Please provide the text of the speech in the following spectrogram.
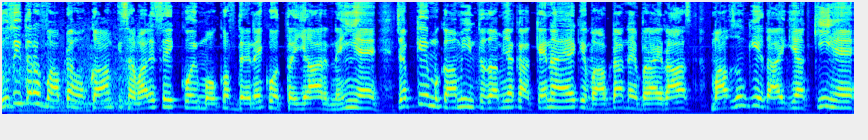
دوسری طرف وابڈا حکام اس حوالے سے کوئی موقف دینے کو تیار نہیں ہے، جبکہ مقامی انتظامیہ کا کہنا ہے کہ وابڈا نے براہ راست معاوضوں کی ادائیگیاں کی ہیں،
